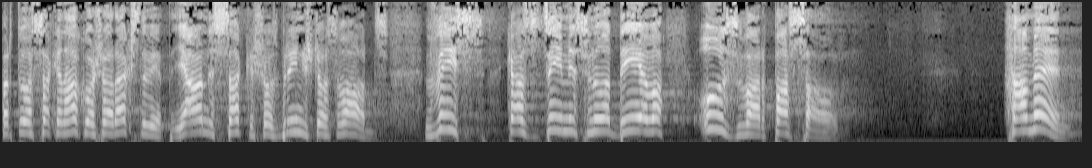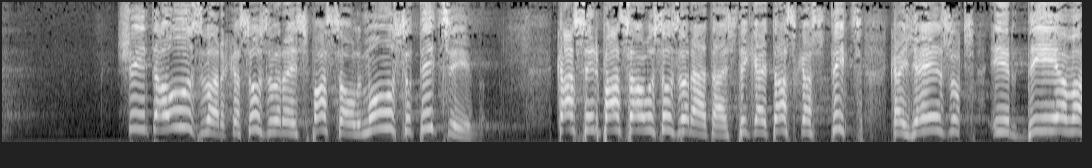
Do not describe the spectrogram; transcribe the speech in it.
Par to saka nākošā rakstavieta. Jānis saka šos brīnišķos vārdus. Viss, kas dzimis no Dieva, uzvar pasauli. Amen! Šī ir tā uzvara, kas uzvarēs pasauli, mūsu ticība. Kas ir pasaules uzvarētājs? Tikai tas, kas tic, ka Jēzus ir Dieva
